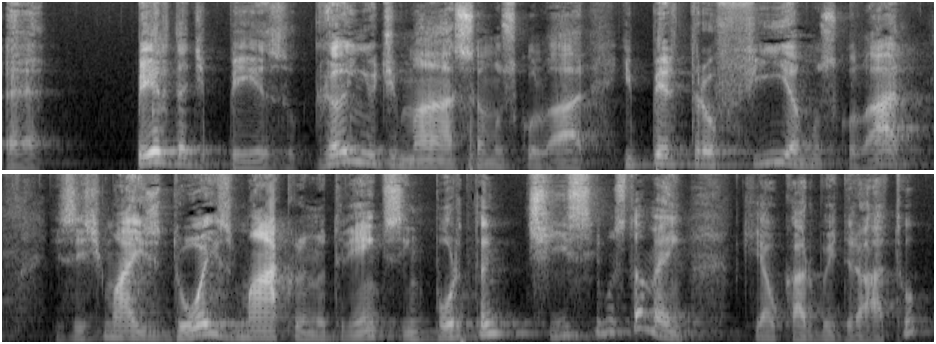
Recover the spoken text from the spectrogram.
é, perda de peso, ganho de massa muscular, hipertrofia muscular, existe mais dois macronutrientes importantíssimos também, que é o carboidrato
